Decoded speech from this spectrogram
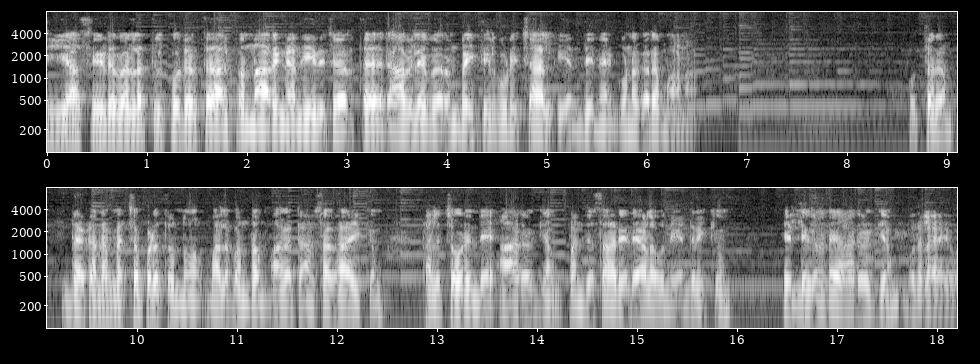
ചിയ സീഡ് വെള്ളത്തിൽ കുതിർത്ത് അല്പം നാരങ്ങ നീര് ചേർത്ത് രാവിലെ വെറും വയറ്റിൽ കുടിച്ചാൽ എന്തിന് ഗുണകരമാണ്? ഉത്തരം ദഹനം മെച്ചപ്പെടുത്തുന്നു മലബന്ധം അകറ്റാൻ സഹായിക്കും തലച്ചോറിന്റെ ആരോഗ്യം പഞ്ചസാരയുടെ അളവ് നിയന്ത്രിക്കും എല്ലുകളുടെ ആരോഗ്യം മുതലായവ.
